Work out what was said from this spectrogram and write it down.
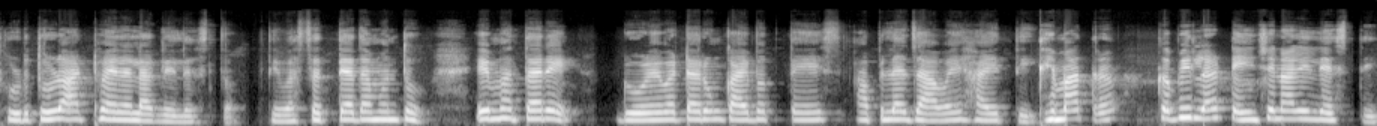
थोडं थोडं आठवायला लागलेलं असतं. तेव्हा सत्यादा म्हणतो ए म्हातारे डोळे वटारून काय बघतेस? आपल्या जावई हाय ते. हे मात्र कबीरला टेन्शन आलेले असते.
